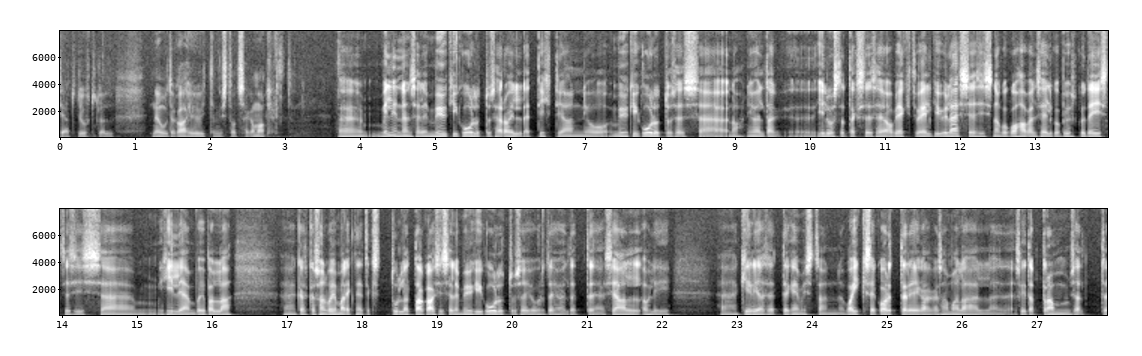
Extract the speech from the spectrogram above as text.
teatud juhtudel nõuda kahju hüvitamist otse ka maaklerilt äh, milline on selle müügikuulutuse roll, et tihti on ju müügikuulutuses äh, noh, nii-öelda ilustatakse see objekt veelgi üles ja siis nagu kohapeal selgub üht kui teist ja siis äh, hiljem võib-olla kas, kas on võimalik näiteks tulla tagasi selle müügikuulutuse juurde ja öelda, et seal oli äh, kirjas, et tegemist on vaikse korteriga, aga samal ajal sõidab tramm sealt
